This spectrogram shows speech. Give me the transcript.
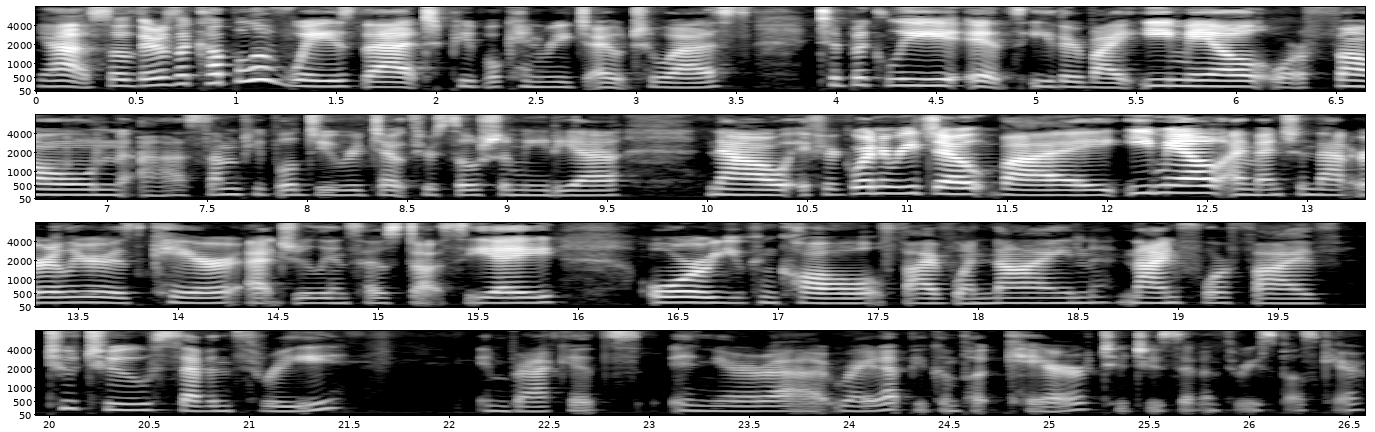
Yeah, so there's a couple of ways that people can reach out to us. Typically, it's either by email or phone. Uh, some people do reach out through social media. Now, if you're going to reach out by email, I mentioned that earlier, is care at julienshouse.ca, or you can call 519 945 2273 in brackets in your uh, write up. You can put care, 2273 spells care.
